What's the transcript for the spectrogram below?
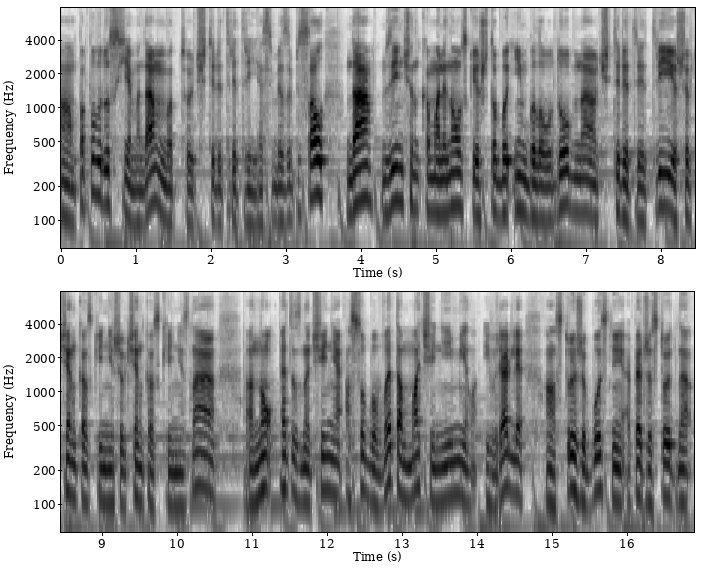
А, по поводу схемы, да, вот 4-3-3 я себе записал. Да, Зинченко, Малиновский, чтобы им было удобно. 4-3-3, Шевченковский, не Шевченковский, не знаю. А, но это значение особо в этом матче не имело. И вряд ли а, с той же Боснией, опять же, стоит на,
